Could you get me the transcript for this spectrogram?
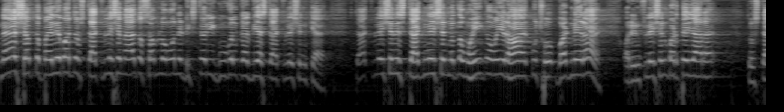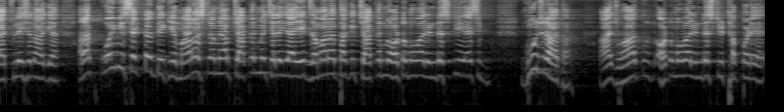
नया शब्द पहले बार जब स्टैगफ्लेशन आया तो सब लोगों ने डिक्शनरी गूगल कर दिया स्टैगफ्लेशन क्या है? स्टैगफ्लेशन स्टैग्नेशन मतलब वहीं का वहीं रहा है, कुछ बढ़ नहीं रहा है और इन्फ्लेशन बढ़ते जा रहा है। तो स्टैगफ्लेशन आ गया। और आप कोई भी सेक्टर देखिए, महाराष्ट्र में आप चाकन में चले जाए एक जमाना था कि चाकन में ऑटोमोबाइल इंडस्ट्री ऐसी गूंज रहा था। आज वहाँ तो ऑटोमोबाइल इंडस्ट्री ठप पड़े है।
